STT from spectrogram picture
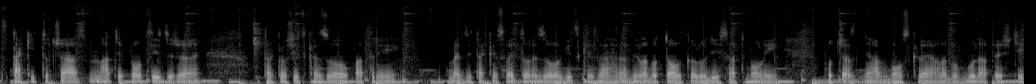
v takýto čas máte pocit, že tá Košická zoo patrí medzi také svetové zoologické záhrady, lebo toľko ľudí sa tmolí počas dňa v Moskve alebo v Budapešti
